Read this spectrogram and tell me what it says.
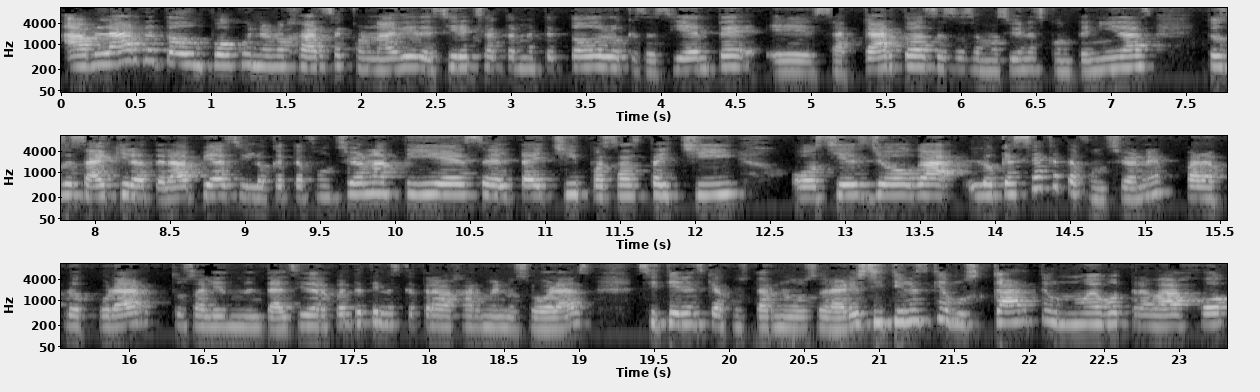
hablar de todo un poco y no enojarse con nadie, decir exactamente todo lo que se siente, eh, sacar todas esas emociones contenidas. Entonces hay que ir a terapia. Si lo que te funciona a ti es el tai chi, pues haz tai chi o si es yoga, lo que sea que te funcione para procurar tu salud mental. Si de repente tienes que trabajar menos horas, si tienes que ajustar nuevos horarios, si tienes que buscarte un nuevo trabajo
